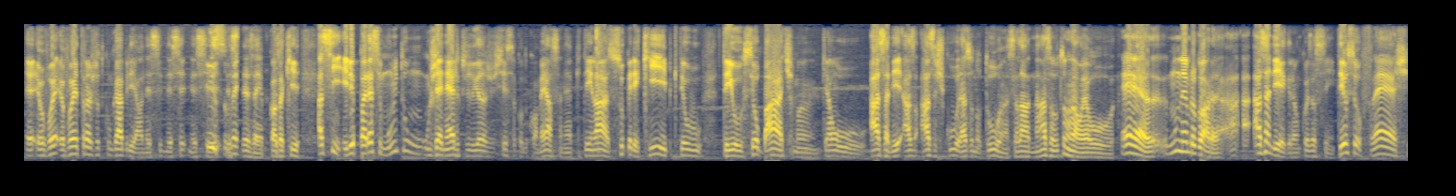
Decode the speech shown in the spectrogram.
é, eu vou, eu vou entrar junto com o Gabriel nesse, nesse, nesse, Isso, nesse desenho. Por causa que, assim, ele parece muito um, um genérico de Liga da Justiça quando começa, né? Que tem lá super equipe, que tem o, tem o seu Batman, que é o asa, ne- asa, asa escura, asa noturna, sei lá, na asa noturna não, é o. É, não lembro agora, a- a- asa negra, uma coisa assim. Tem o seu Flash,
